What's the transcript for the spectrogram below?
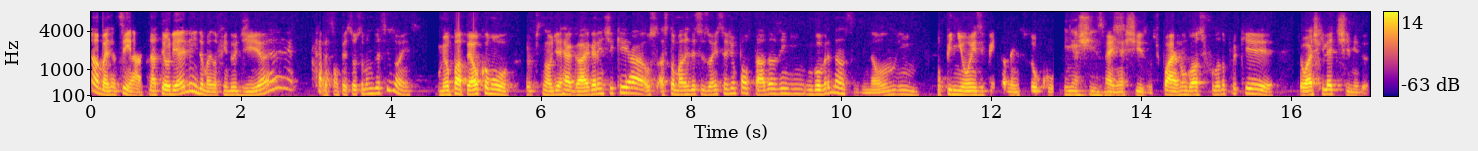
Não, mas assim, na teoria é lindo, mas no fim do dia, é, cara, são pessoas tomando decisões. O meu papel como profissional de RH é garantir que a- as tomadas de decisões sejam pautadas em, em governanças, e não em opiniões e pensamentos do cu. Em achismos. É, em achismo. Tipo, ah, eu não gosto de fulano porque eu acho que ele é tímido.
